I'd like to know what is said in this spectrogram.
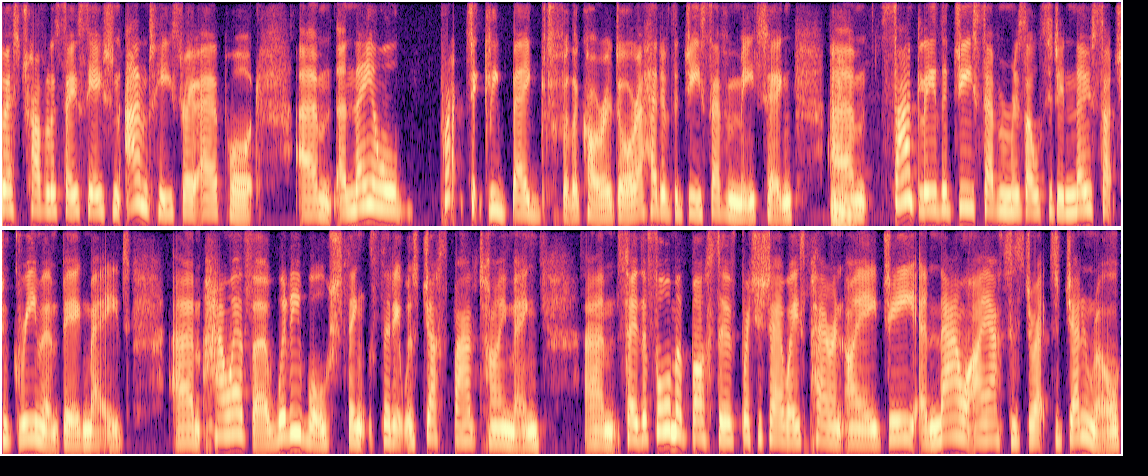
US Travel Association, and Heathrow Airport. Um, and they all practically begged for the corridor ahead of the G7 meeting. Mm. Um, sadly, the G7 resulted in no such agreement being made. Um, however, Willie Walsh thinks that it was just bad timing. Um, so, the former boss of British Airways parent IAG and now IATA's Director General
